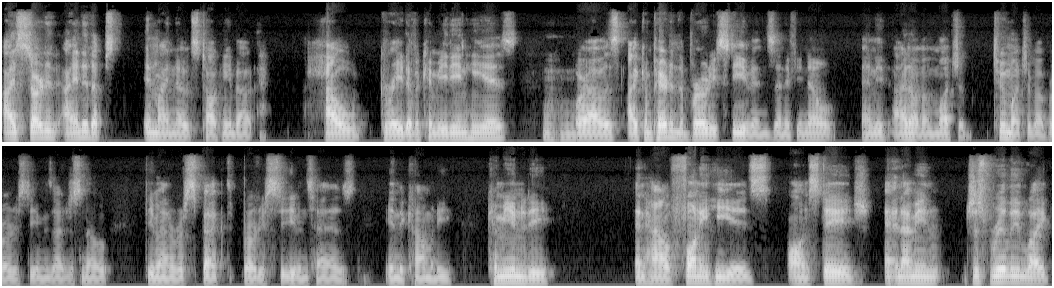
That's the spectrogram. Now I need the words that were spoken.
I started, I ended up in my notes talking about how great of a comedian he is. Mhm. Where I was, I compared him to Brody Stevens, and if you know any, I don't know much of, too much about Brody Stevens. I just know the amount of respect Brody Stevens has in the comedy community, and how funny he is on stage. And I mean, just really like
